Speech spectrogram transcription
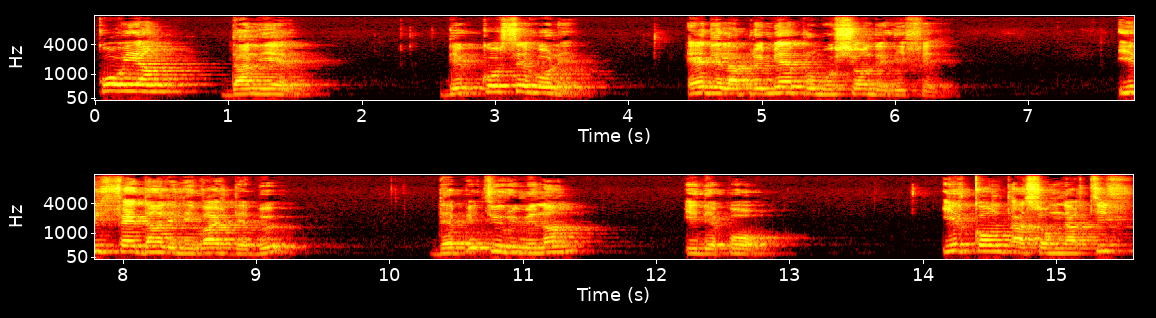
Koyang Daniel de Kosehone est de la première promotion de l'IFE. Il fait dans l'élevage des bœufs, des petits ruminants et des porcs. Il compte à son actif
